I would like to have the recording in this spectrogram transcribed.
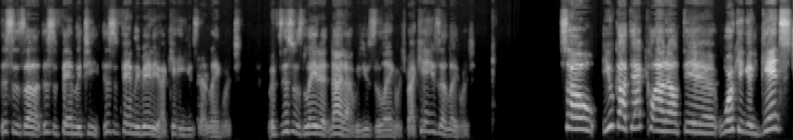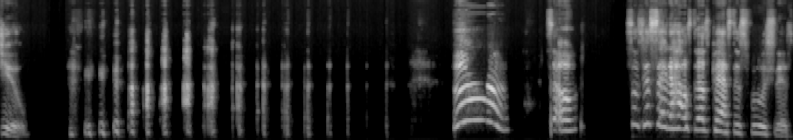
This is uh this is family t this is family radio. I can't use that language. If this was late at night, I would use the language, but I can't use that language. So you got that clown out there working against you. so, so just say the House does pass this foolishness.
